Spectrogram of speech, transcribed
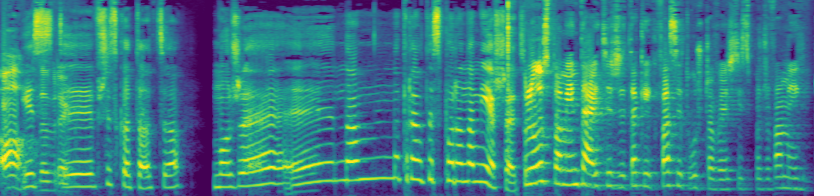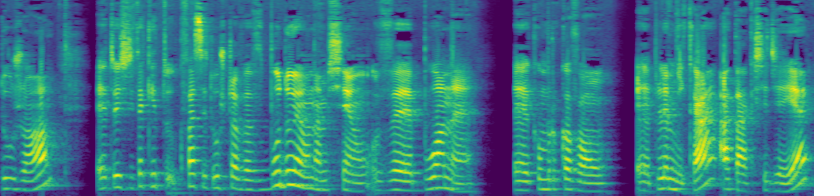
O, Jest dobrego. Y, wszystko to, co może y, nam naprawdę sporo namieszać. Plus pamiętajcie, że takie kwasy tłuszczowe, jeśli spożywamy ich dużo, y, to jeśli takie kwasy tłuszczowe wbudują nam się w błonę y, komórkową plemnika, a tak się dzieje,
